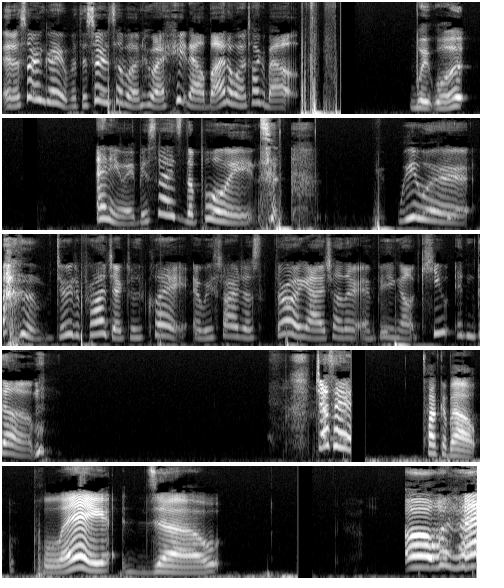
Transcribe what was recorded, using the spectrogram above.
in a certain grade with a certain someone who I hate now, but I don't want to talk about. Wait, what? Anyway, besides the point, we were doing a project with Clay, and we started just throwing at each other and being all cute and dumb. Jesse! Talk about play doh. Oh, no!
